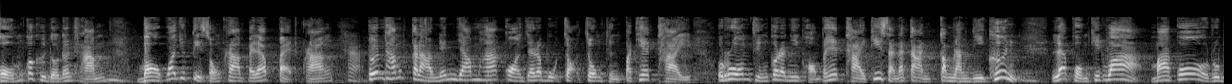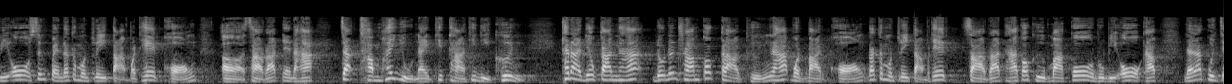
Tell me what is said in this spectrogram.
ผมก็คือโดนัลด์ทรัมป์บอกว่ายุติสงครามไปแล้ว 8 ครั้งค่ะโดนัลด์ทรัมป์กล่าวเน้นย้ำฮะก่อนจะระบุเจาะจงถึงประเทศไทย รวมถึงกรณีของประเทศไทยที่สถานการณ์กำลังดีขึ้น และผมคิดว่ามาโกรูบิโอซึ่งเป็นรัฐมนตรีต่างประเทศของเออสหรัฐเนี่ยนะฮะจะทำให้อยู่ในทิศทางที่ดีขึ้นขณะเดียวกันนะฮะโดนัลด์ทรัมป์ก็กล่าวถึงนะฮะบทบาทของรัฐมนตรีต่างประเทศสหรัฐฮะก็คือมาโกรูบิโอครับและนักกุญแจ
